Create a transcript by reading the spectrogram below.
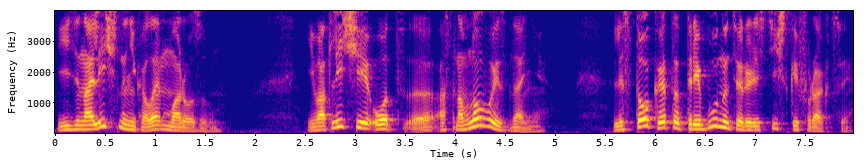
единолично Николаем Морозовым. И в отличие от э, основного издания, «Листок» — это трибуна террористической фракции.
